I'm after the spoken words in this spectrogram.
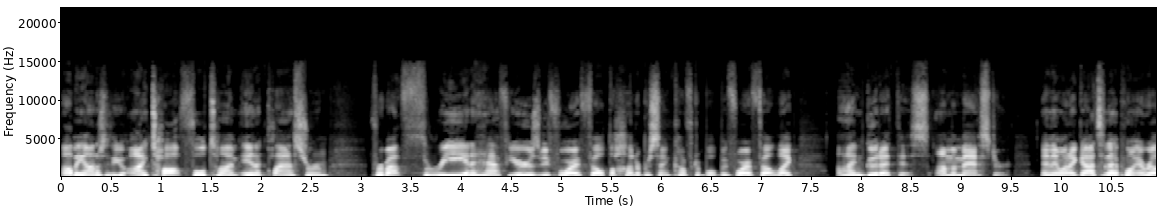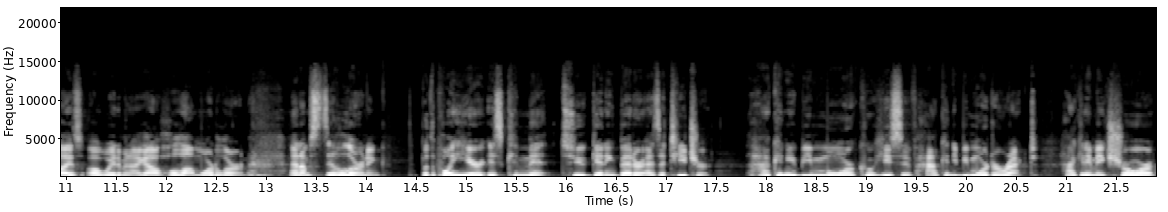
I'll be honest with you, I taught full time in a classroom for about three and a half years before I felt 100% comfortable, before I felt like I'm good at this, I'm a master. And then when I got to that point, I realized, oh, wait a minute, I got a whole lot more to learn. and I'm still learning. But the point here is commit to getting better as a teacher. How can you be more cohesive? How can you be more direct? How can you make sure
